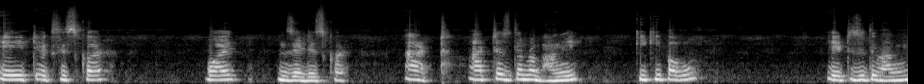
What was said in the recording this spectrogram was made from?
eight X square, Y Z square. আট। আটটা যদি আমরা ভাঙি কি কি পাবো? এইটা যদি ভাঙি,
